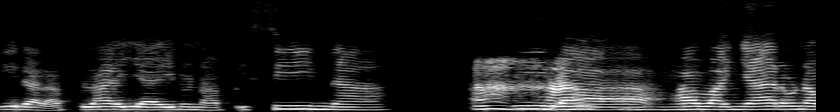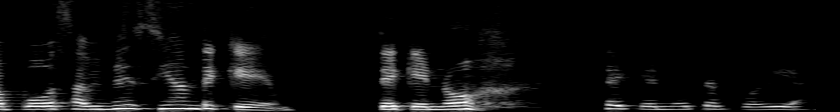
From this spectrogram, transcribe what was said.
ir a la playa, ir a una piscina, ir a, bañar a una poza. A mí me decían de que, de que no, de que no se podía.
